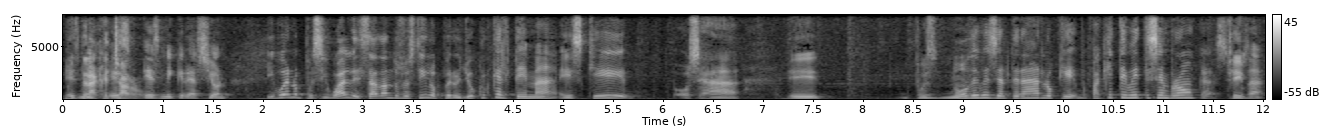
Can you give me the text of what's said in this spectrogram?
Mi es, traje es- charro. es mi creación. Y bueno, pues igual le está dando su estilo, pero yo creo que el tema es que, o sea, eh, pues no debes de alterar lo que... ¿Para qué te metes en broncas? Sí. O sea,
